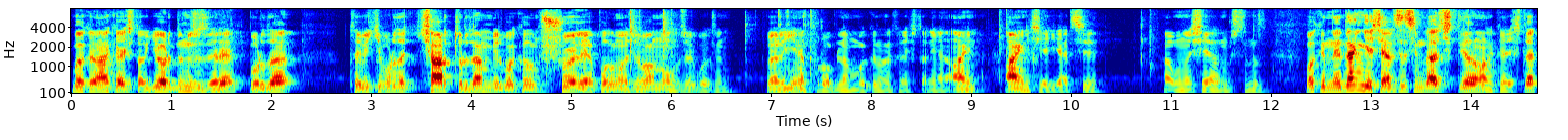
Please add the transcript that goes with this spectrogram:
Bakın arkadaşlar gördüğünüz üzere burada tabii ki burada char türden bir bakalım şöyle yapalım acaba ne olacak bakın. Böyle yine problem bakın arkadaşlar yani aynı aynı şey gerçi. Ha buna şey almışsınız. Bakın neden geçersiz şimdi açıklayalım arkadaşlar.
